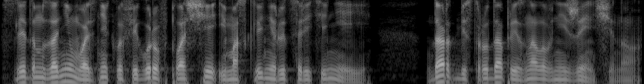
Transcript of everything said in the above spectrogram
Следом за ним возникла фигура в плаще и масклине рыцаря теней. Дарт без труда признала в ней женщину.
